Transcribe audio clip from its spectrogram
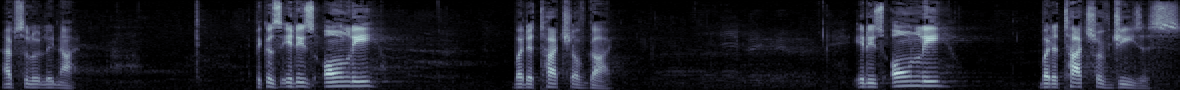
Absolutely not. Because it is only by the touch of God. It is only by the touch of Jesus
